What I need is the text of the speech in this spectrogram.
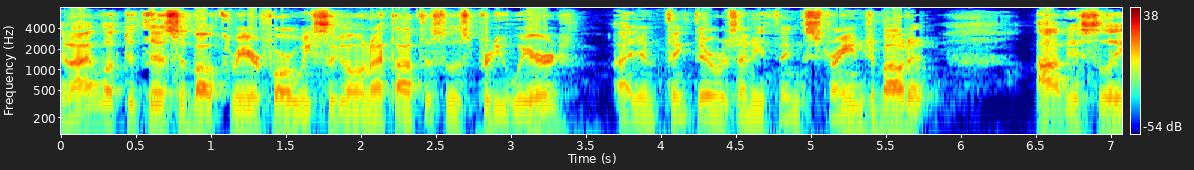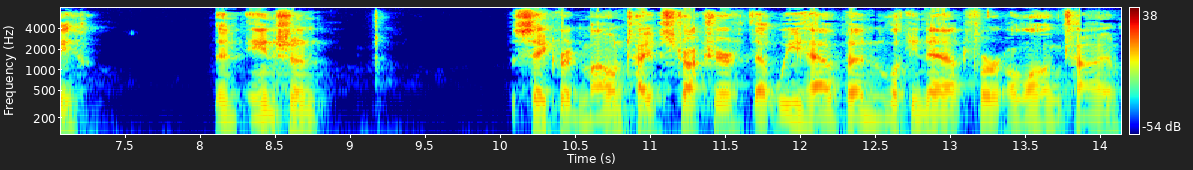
And I looked at this about three or four weeks ago, and I thought this was pretty weird. I didn't think there was anything strange about it. Obviously, an ancient sacred mound type structure that we have been looking at for a long time.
